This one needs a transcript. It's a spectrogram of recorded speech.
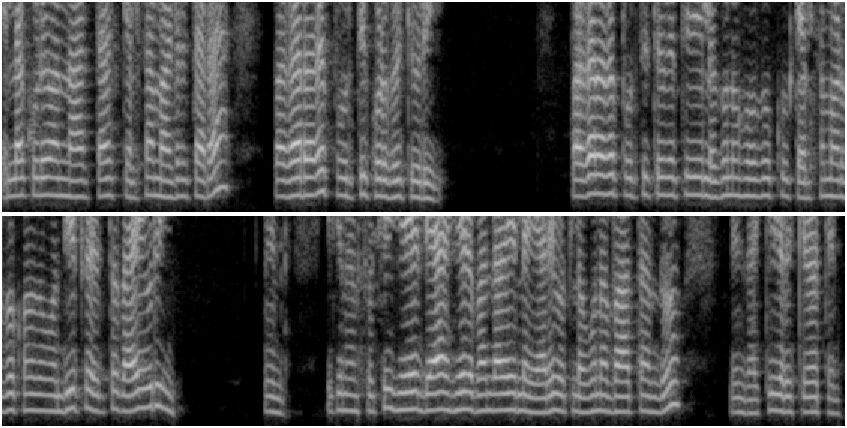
ಎಲ್ಲ ಕೂಡ ಒಂದು ನಾಲ್ಕು ತಾಸು ಕೆಲಸ ಮಾಡಿರ್ತಾರ ಪಗಾರ ಪೂರ್ತಿ ಕೊಡ್ಬೇಕು ಇವ್ರಿಗೆ. ಪಗಾರ ಪೂರ್ತಿ ತಗತಿ, ಲಗುನ ಹೋಗಬೇಕು, ಕೆಲಸ ಮಾಡ್ಬೇಕು ಅನ್ನೋ ಒಂದೀಟ ಇರ್ತದ ಇವ್ರಿ ಈಗ ನನ್ನ ಸಸಿ ಹೇಳ್ದೆ, ಹೇಳಿ ಬಂದ ಇಲ್ಲ, ಯಾರು ಇವತ್ತು ಲಗುನ ಬಾ ತಂದು, ನಿನ್ ಅಕ್ಕಿಗಾರ ಕೇಳ್ತೇನೆ.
